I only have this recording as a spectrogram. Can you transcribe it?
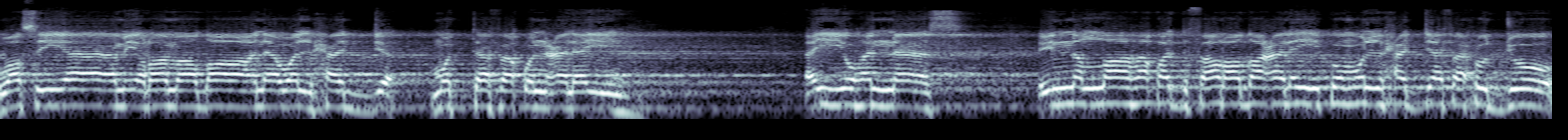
وصيام رمضان والحج متفق عليه. أيها الناس إن الله قد فرض عليكم الحج فحجوا.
